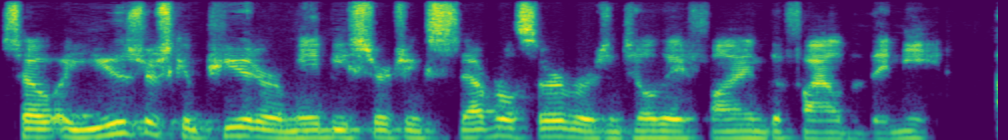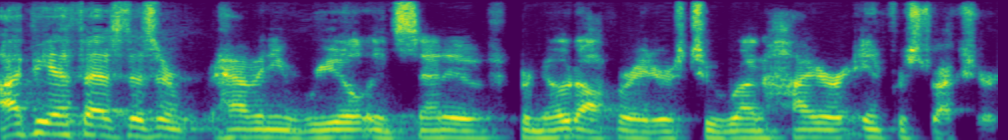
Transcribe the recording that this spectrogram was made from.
So a user's computer may be searching several servers until they find the file that they need. IPFS doesn't have any real incentive for node operators to run higher infrastructure,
